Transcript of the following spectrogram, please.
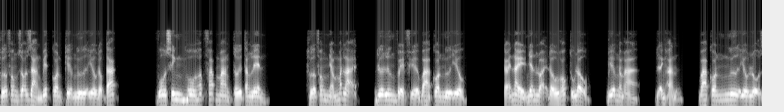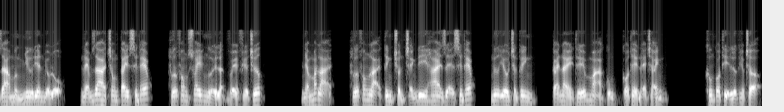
Hứa phong rõ ràng biết con kia ngư yêu động tác. Vô sinh hô hấp pháp mang tới tăng lên. Hứa phong nhắm mắt lại, đưa lưng về phía ba con ngư yêu. Cái này nhân loại đầu góc tú đầu, bia ngầm à đánh hắn ba con ngư yêu lộ ra mừng như điên biểu lộ, ném ra trong tay xin thép, hứa phong xoay người lật về phía trước. Nhắm mắt lại, hứa phong lại tinh chuẩn tránh đi hai dễ xin thép, ngư yêu chấn kinh, cái này thế mà cũng có thể né tránh. Không có thị lực hiệp trợ,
